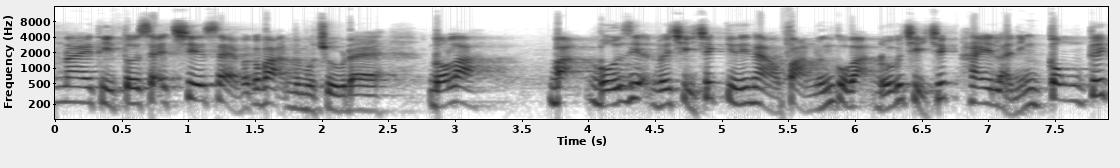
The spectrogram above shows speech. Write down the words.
Hôm nay thì tôi sẽ chia sẻ với các bạn về một chủ đề đó là bạn đối diện với chỉ trích như thế nào, phản ứng của bạn đối với chỉ trích hay là những công kích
